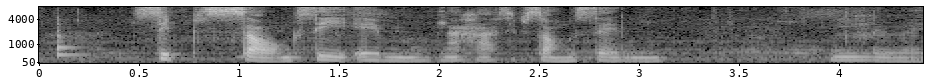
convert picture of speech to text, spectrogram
12 12 cm นะคะ 12 เซนนี่เลย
